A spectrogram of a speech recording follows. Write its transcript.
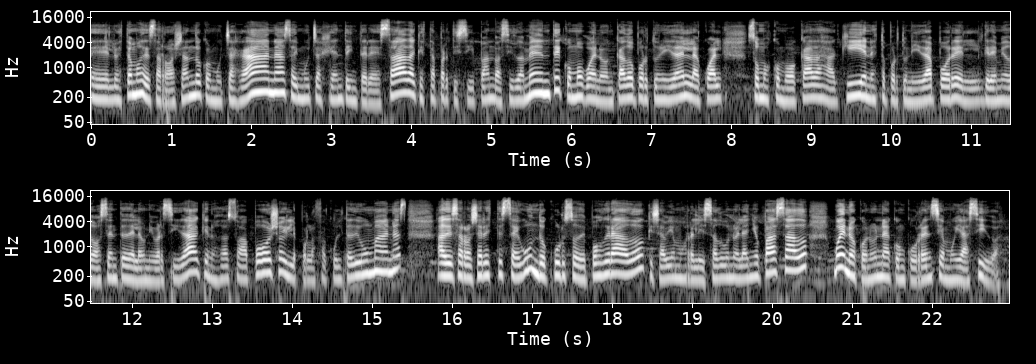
eh, lo estamos desarrollando con muchas ganas, hay mucha gente interesada que está participando asiduamente, como bueno, en cada oportunidad en la cual somos convocadas aquí, en esta oportunidad por el gremio docente de la universidad que nos da su apoyo y por la Facultad de Humanas a desarrollar este segundo curso de posgrado que ya habíamos realizado uno el año pasado, bueno, con una concurrencia muy asidua.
